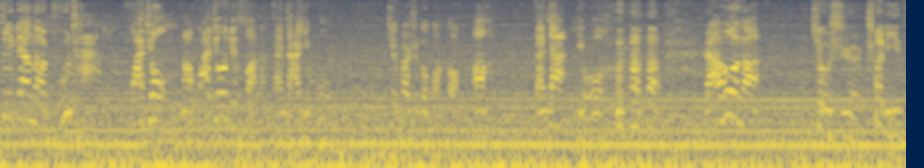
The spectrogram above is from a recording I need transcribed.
这边呢主产花椒，那花椒就算了，咱家有。这块是个广告啊，咱家有。然后呢，就是车厘子、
